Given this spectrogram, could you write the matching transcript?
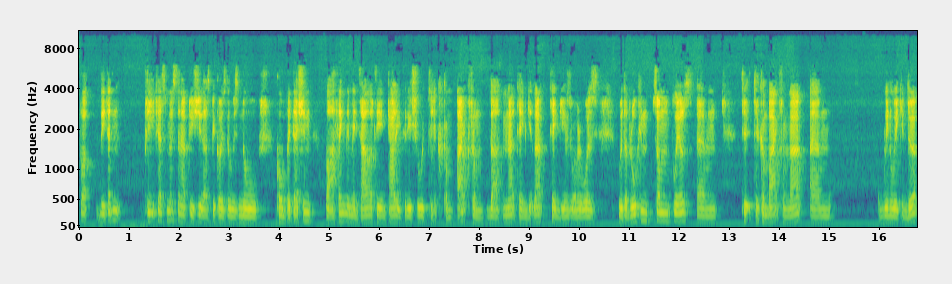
but they didn't pre-Christmas, and I appreciate that's because there was no competition. But I think the mentality and character he showed to come back from that, I mean, that ten that ten games, whatever it was, would have broken some players. Um, to to come back from that, um, we know he can do it,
